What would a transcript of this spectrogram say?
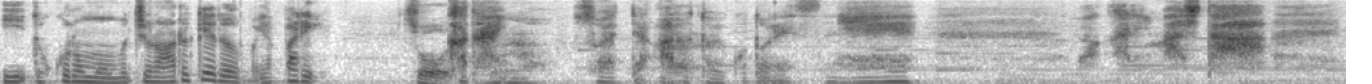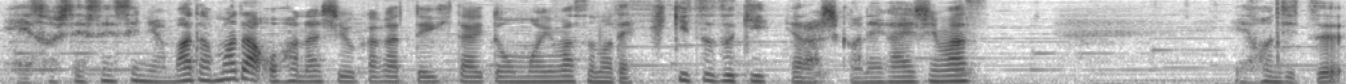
いいところももちろんあるけれどもやっぱり課題もそうやってあるということですね。わ、かりました、えーそして先生にはまだまだお話を伺っていきたいと思いますので引き続きよろしくお願いします。えー本日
